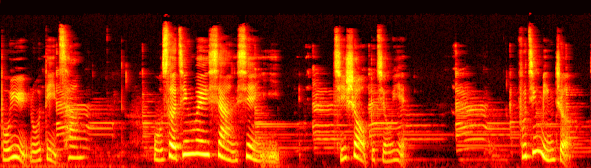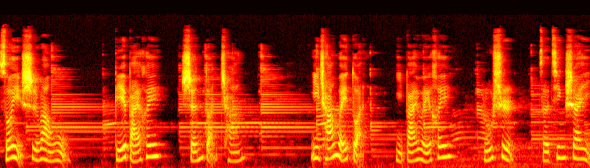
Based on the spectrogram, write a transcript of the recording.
不玉如地苍。五色精微象现矣，其寿不久也。夫精明者，所以视万物，别白黑，审短长，以长为短，以白为黑，如是，则精衰矣。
